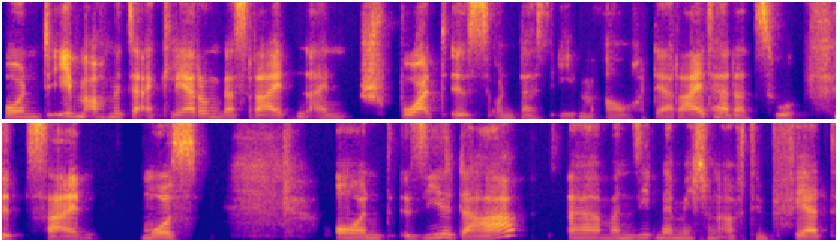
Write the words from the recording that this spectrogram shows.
Und eben auch mit der Erklärung, dass Reiten ein Sport ist und dass eben auch der Reiter dazu fit sein muss. Und siehe da, äh, man sieht nämlich schon auf dem Pferd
